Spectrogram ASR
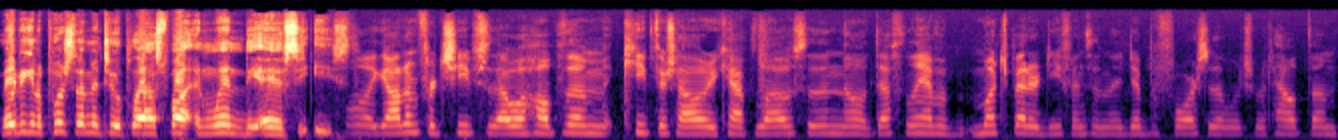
maybe going to push them into a playoff spot and win the AFC East? Well, they got him for cheap, so that will help them keep their salary cap low. So then they'll definitely have a much better defense than they did before, so which would help them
